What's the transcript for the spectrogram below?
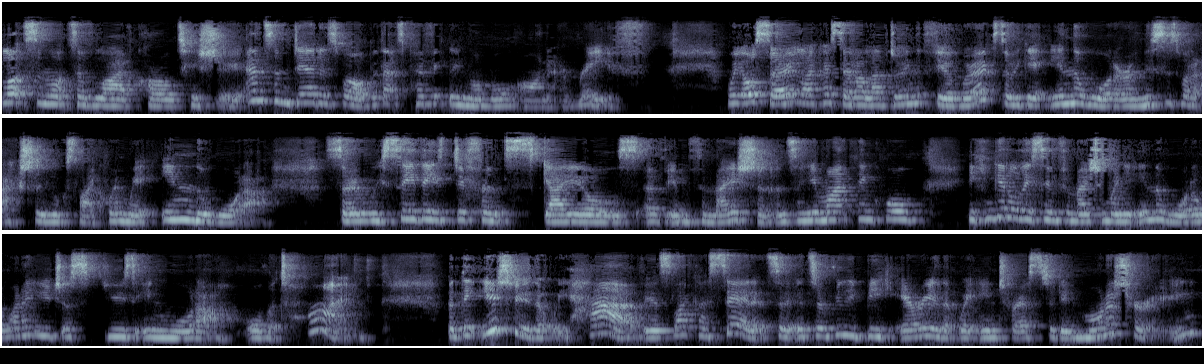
lots and lots of live coral tissue and some dead as well, but that's perfectly normal on a reef. We also, like I said, I love doing the field work. So we get in the water and this is what it actually looks like when we're in the water. So we see these different scales of information. And so you might think, well, you can get all this information when you're in the water. Why don't you just use in water all the time? But the issue that we have is, like I said, it's a, it's a really big area that we're interested in monitoring.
